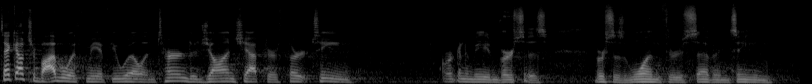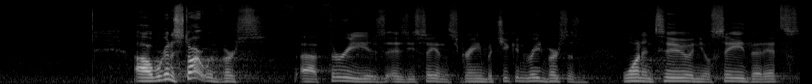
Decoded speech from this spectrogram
Take out your Bible with me, if you will, and turn to John chapter 13. We're going to be in verses, verses 1 through 17. Uh, we're going to start with verse uh, 3, as, as you see on the screen, but you can read verses 1 and 2, and you'll see that it's,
